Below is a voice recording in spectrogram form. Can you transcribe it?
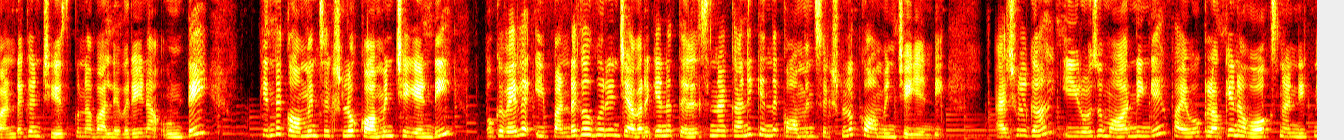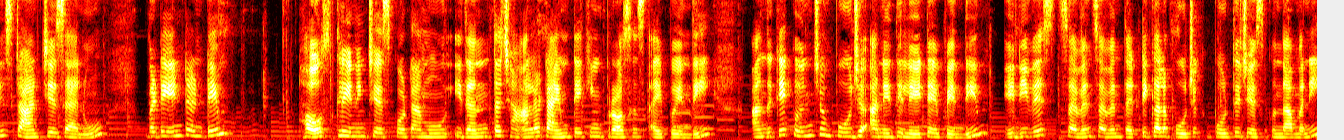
పండగను చేసుకున్న వాళ్ళు ఎవరైనా ఉంటే కింద కామెంట్ సెక్షన్లో కామెంట్ చేయండి. ఒకవేళ ఈ పండగ గురించి ఎవరికైనా తెలిసినా కానీ కింద కామెంట్ సెక్షన్లో కామెంట్ చేయండి. యాక్చువల్గా ఈరోజు మార్నింగే ఫైవ్ ఓ క్లాక్కి నా వర్క్స్ అన్నింటినీ స్టార్ట్ చేశాను. బట్ ఏంటంటే హౌస్ క్లీనింగ్ చేసుకోవటము ఇదంతా చాలా టైం టేకింగ్ ప్రాసెస్ అయిపోయింది. అందుకే కొంచెం పూజ అనేది లేట్ అయిపోయింది. ఎనీవేస్ సెవెన్ సెవెన్ థర్టీ కల పూజకు పూర్తి చేసుకుందామని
